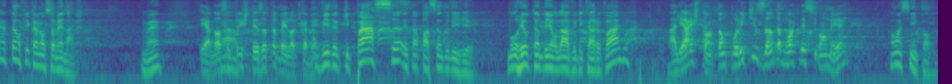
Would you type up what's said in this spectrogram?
então fica a nossa homenagem. Não é? E a nossa Ah. tristeza também, A logicamente. vida que passa, está passando ligeiro. Morreu também Olavo de Carvalho. Aliás, Tom, estão politizando a morte desse homem, hein? Como assim, Paulo?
